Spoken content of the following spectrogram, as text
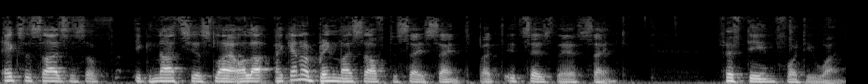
exercises of Ignatius Loyola. I cannot bring myself to say saint, but it says there saint. 1541.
